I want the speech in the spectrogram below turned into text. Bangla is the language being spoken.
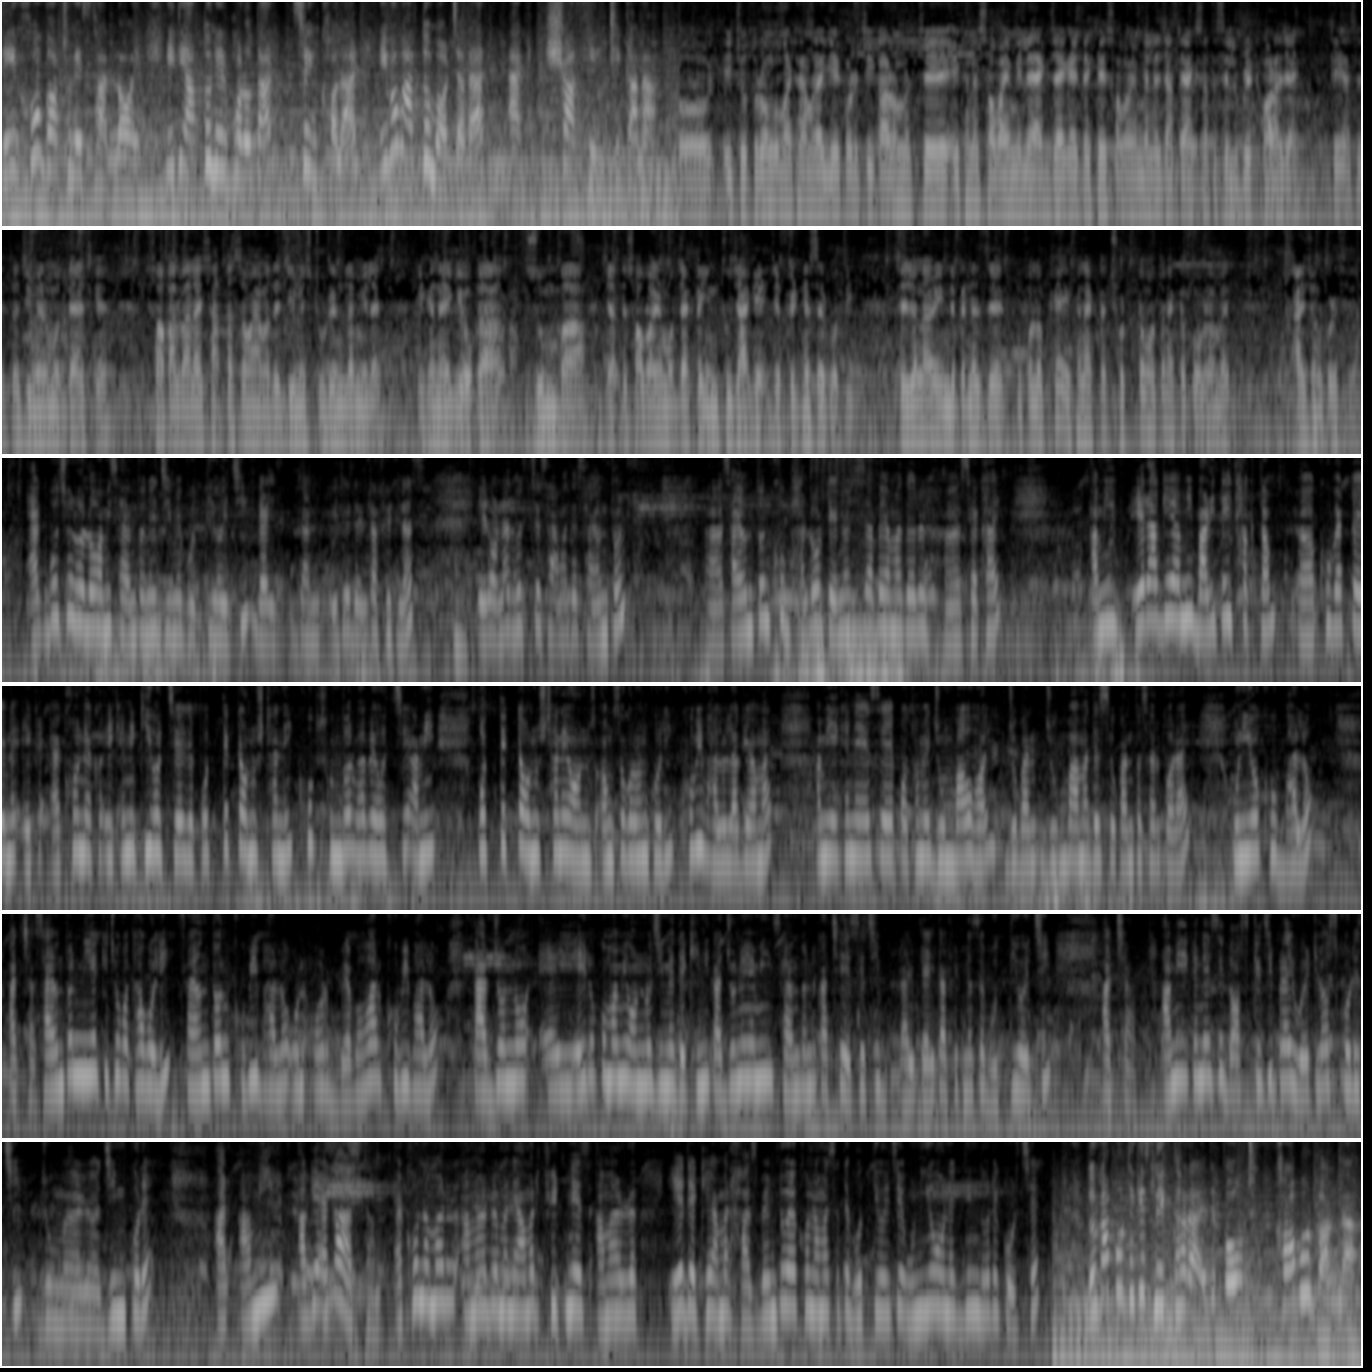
দেহ গঠনের স্থান নয়, এটি আত্মনির্ভরতার, শৃঙ্খলার এবং আত্মমর্যাদার এক স্বাধীন ঠিকানা। এই চতুরঙ্গ মাঠে আমরা ইয়ে করেছি, কারণ হচ্ছে এখানে সবাই মিলে এক জায়গায় দেখে সবাই মিলে যাতে একসাথে সেলিব্রেট করা যায়, ঠিক আছে? তো জিমের মধ্যে আজকে সকালবেলায় সাতটার সময় আমাদের জিমের স্টুডেন্টরা মিলে এখানে যোগা জুম্বা যাতে সবার মধ্যে একটা ইন্থু জাগে যে ফিটনেসের প্রতি। সেই জন্য আমি ইন্ডিপেন্ডেন্স ডে উপলক্ষে এখানে একটা ছোট্ট মতন একটা প্রোগ্রামের আয়োজন করেছিলাম। এক বছর হলো আমি সায়ন্তনের জিমে ভর্তি হয়েছি এই যে ডেল্টা ফিটনেস। এর অনার হচ্ছে আমাদের সায়ন্তন। সায়ন্তন খুব ভালো ট্রেনার হিসাবে আমাদের শেখায়। আমি, এর আগে আমি বাড়িতেই থাকতাম খুব একটা এখন এখানে কি হচ্ছে যে প্রত্যেকটা অনুষ্ঠানেই খুব সুন্দরভাবে হচ্ছে, আমি প্রত্যেকটা অনুষ্ঠানে অংশগ্রহণ করি, খুবই ভালো লাগে আমার। আমি এখানে এসে প্রথমে জুম্বাও হয়, জুবান, জুম্বা আমাদের সুকান্ত স্যার করায়, উনিও খুব ভালো। আচ্ছা সায়ন্তন নিয়ে কিছু কথা বলি, সায়ন্তন খুবই ভালো ওর ব্যবহার খুবই ভালো, তার জন্য এই, এইরকম আমি অন্য জিমে দেখিনি, তার জন্যই আমি সায়ন্তনের কাছে এসেছি ডেল- ডেল্টা ফিটনেসে ভর্তি হয়েছি। আচ্ছা আমি এখানে এসে দশ কেজি প্রায় ওয়েট লস করেছি। আহ, জিম করে। আর আমি আগে একা আসতাম। এখন আমার আমার মানে আমার ফিটনেস আমার এ দেখে আমার হাজব্যান্ডও এখন আমার সাথে ভর্তি হয়েছে উনিও অনেক দিন ধরে করছে। দুর্গাপুর থেকে স্নিগ্ধারায় রিপোর্ট খবর বাংলা।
